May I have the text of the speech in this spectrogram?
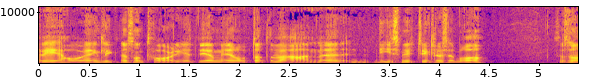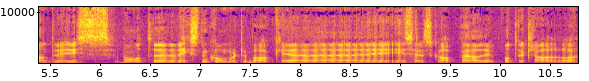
Vi har jo egentlig ikke noe sånn target. Vi er mer opptatt av å være med de som utvikler seg bra. Så sånn at Hvis måte veksten kommer tilbake eh, i selskapet, og de på en måte klarer å,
